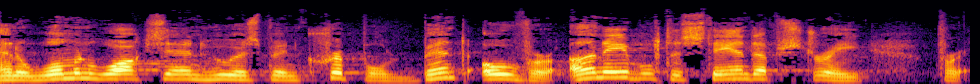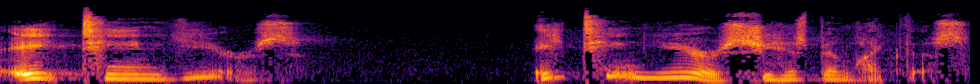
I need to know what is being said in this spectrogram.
and a woman walks in who has been crippled, bent over, unable to stand up straight for 18 years. 18 years she has been like this.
